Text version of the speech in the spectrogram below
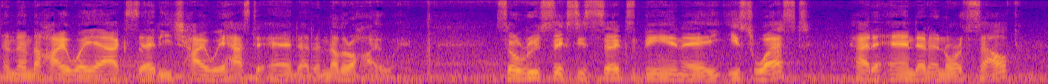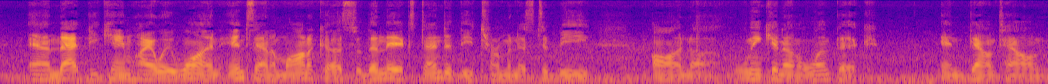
and then the Highway Act said each highway has to end at another highway. So Route 66 being a east-west had to end at a north-south, and that became Highway 1 in Santa Monica. So then they extended the terminus to be on uh, Lincoln and Olympic in downtown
